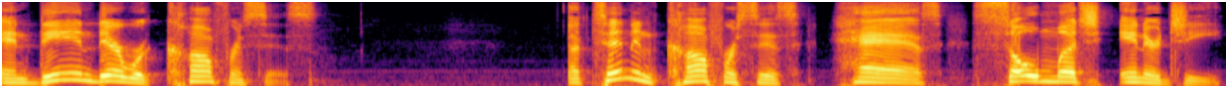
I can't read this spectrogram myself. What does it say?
And then there were conferences. Attending conferences has so much energy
